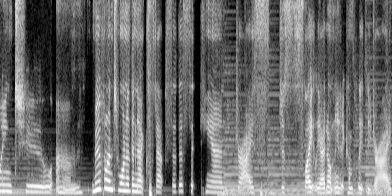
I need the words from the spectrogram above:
Going to um, move on to one of the next steps. So this can dry just slightly. I don't need it completely dry,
